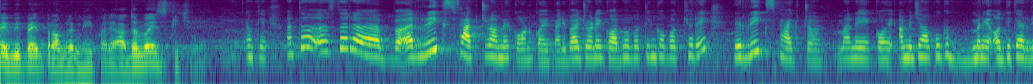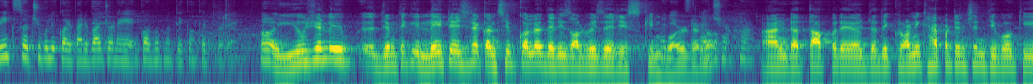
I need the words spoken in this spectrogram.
ବେବି ପାଇଁ ପ୍ରୋବ୍ଲେମ ହେଇପାରେ ଅଦରୱାଇଜ କିଛି ନାହିଁ ओके तो सर रिक्स फैक्टर आम कौन कहीपर जड़े गर्भवती पक्ष में रिक्स फैक्टर मानते जहाँ कहू मानते अधिक रिक्स अच्छी कहीपर जड़े गर्भवती क्षेत्र में हाँ यूजुअली जमीक लेट एज्रे कनसीव कले there is always a risk involved and जब क्रोनिक हाइपरटेनसन थी कि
